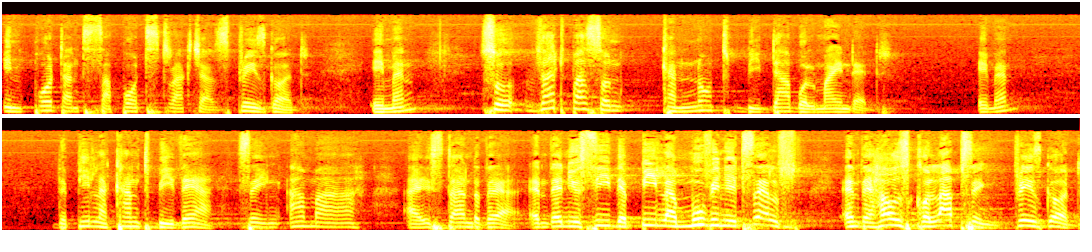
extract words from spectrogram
important support structures, praise God. Amen. So that person cannot be double minded. Amen. The pillar can't be there saying, Ama, I stand there. And then you see the pillar moving itself and the house collapsing. Praise God.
